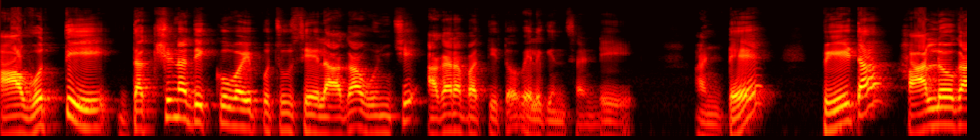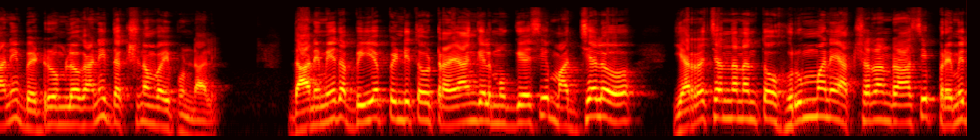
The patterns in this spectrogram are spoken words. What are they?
ఆ ఒత్తి దక్షిణ దిక్కు వైపు చూసేలాగా ఉంచి అగరబత్తితో వెలిగించండి. అంటే పీట హాల్లో కానీ బెడ్రూమ్లో కానీ దక్షిణం వైపు ఉండాలి. దాని మీద బియ్యపిండితో ట్రయాంగిల్ ముగ్గేసి మధ్యలో ఎర్రచందనంతో హురుమ్ అనే అక్షరం రాసి ప్రమిద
